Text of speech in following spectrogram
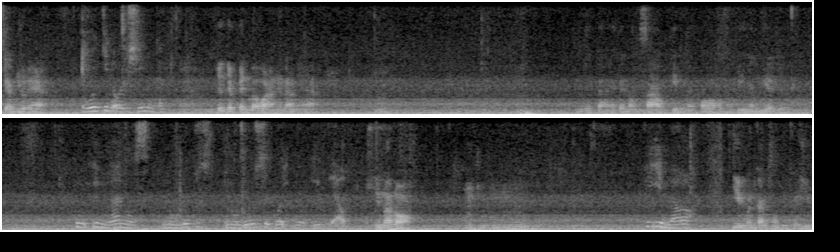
เต็มอยู่เลยอะหนูก็กินโออิชิเหมือนกันอืมจนจะเป็นเบาหวานอยู่แล้วเนี่ยอืมไม่ได้ตายแต่น้องสาวกินก็พอพี่ยังเยอะอยู่หนูอิ่มนะหนูหนูรู้หนูรู้สึกว่าหนูอิ่มแล้วอิ่มแล้วเหรออื้อหือพี่อิ่มแล้วเหรออิ่มเหมือนกันของพี่ก็อิ่ม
